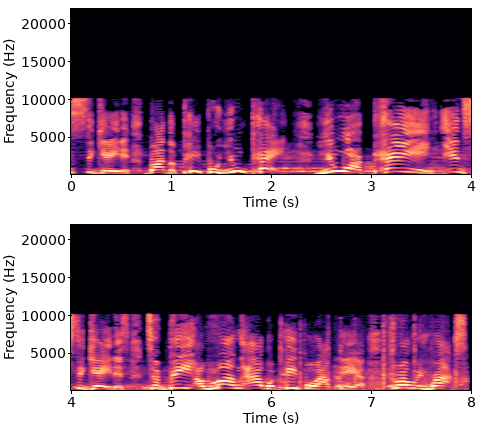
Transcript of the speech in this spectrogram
instigated by the people you pay. You are paying instigators to be among our people out there throwing rocks,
